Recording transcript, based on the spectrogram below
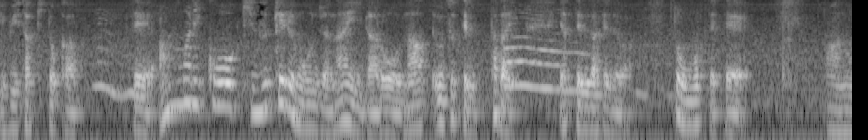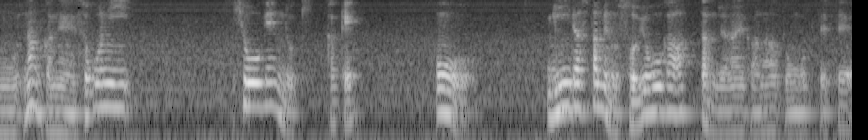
指先とかうんってあんまりこう気づけるもんじゃないだろうなって写ってるただやってるだけではと思っててあのなんかねそこに表現のきっかけを見出すための素養があったんじゃないかなと思ってて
